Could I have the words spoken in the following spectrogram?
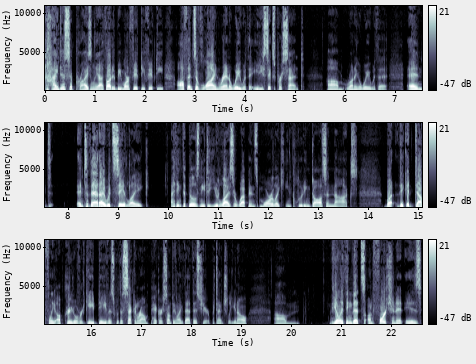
kind of surprisingly, I thought it'd be more 50-50. Offensive line ran away with it, 86% um, running away with it. And and to that, I would say like I think the Bills need to utilize their weapons more, like including Dawson Knox. But they could definitely upgrade over Gabe Davis with a second round pick or something like that this year, potentially. You know, um, the only thing that's unfortunate is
